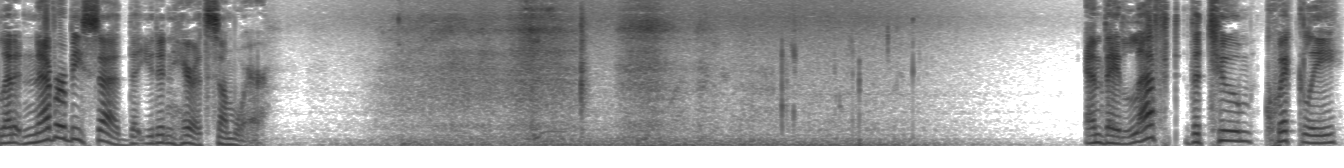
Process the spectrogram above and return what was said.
Let it never be said that you didn't hear it somewhere. And they left the tomb quickly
